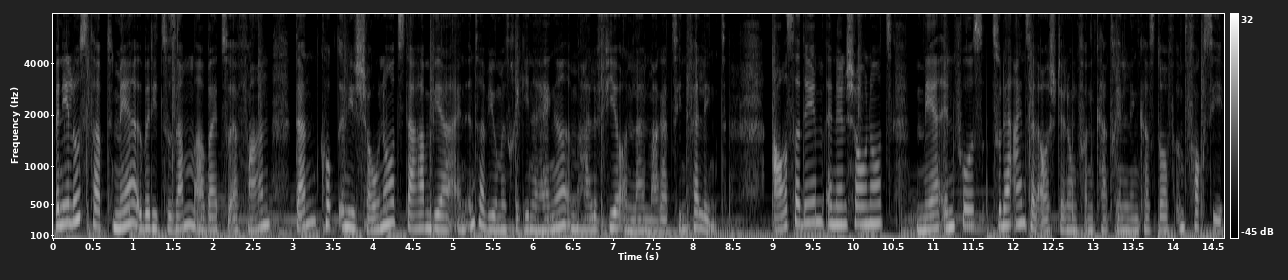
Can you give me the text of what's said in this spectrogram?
Wenn ihr Lust habt, mehr über die Zusammenarbeit zu erfahren, dann guckt in die Show Notes. Da haben wir ein Interview mit Regine Henge im Halle 4 Online-Magazin verlinkt. Außerdem in den Show Notes mehr Infos zu der Einzelausstellung von Katrin Linkersdorf im Foxy,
